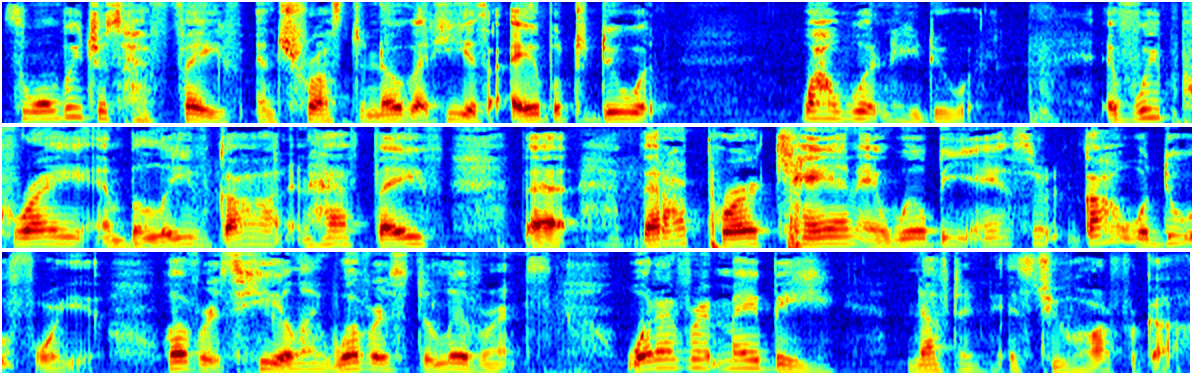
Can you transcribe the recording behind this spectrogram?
So when we just have faith and trust to know that He is able to do it, why wouldn't He do it? If we pray and believe God and have faith that that our prayer can and will be answered, God will do it for you. Whether it's healing, whether it's deliverance, whatever it may be, nothing is too hard for God.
